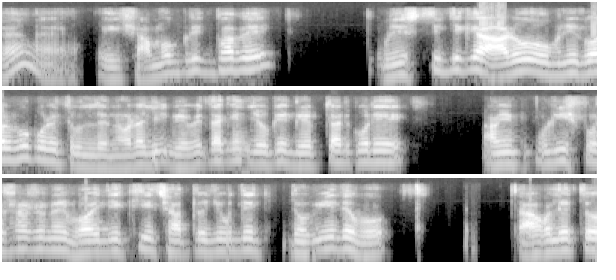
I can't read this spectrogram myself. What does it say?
হ্যাঁ এই সামগ্রিকভাবে পরিস্থিতিকে আরও অগ্নিগর্ভ করে তুললেন। ওরা যদি ভেবে থাকেন যে ওকে গ্রেপ্তার করে আমি পুলিশ প্রশাসনের ভয় দেখিয়ে ছাত্র যুবদের জমিয়ে দেব তাহলে তো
